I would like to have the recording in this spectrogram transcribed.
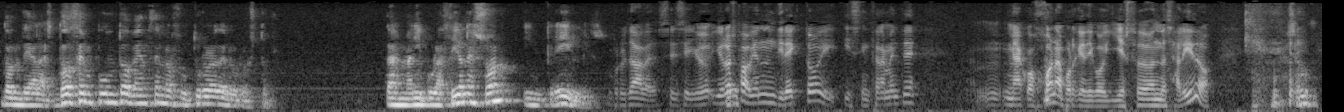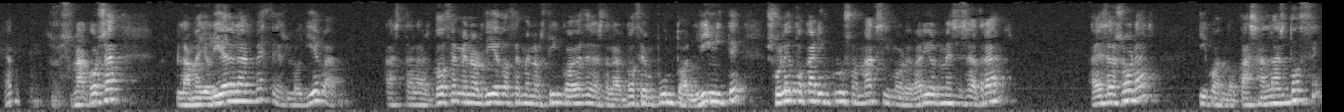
donde a las 12 en punto vencen los futuros del Eurostos. Las manipulaciones son increíbles. Brutales, sí, sí. Yo, yo lo estaba viendo en directo y, y, sinceramente me acojona porque digo, ¿y esto de dónde ha salido? Es una cosa, la mayoría de las veces lo llevan hasta las 12 menos 10, 12 menos 5, a veces hasta las 12 en punto al límite, suele tocar incluso máximos de varios meses atrás, a esas horas, y cuando pasan las 12,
